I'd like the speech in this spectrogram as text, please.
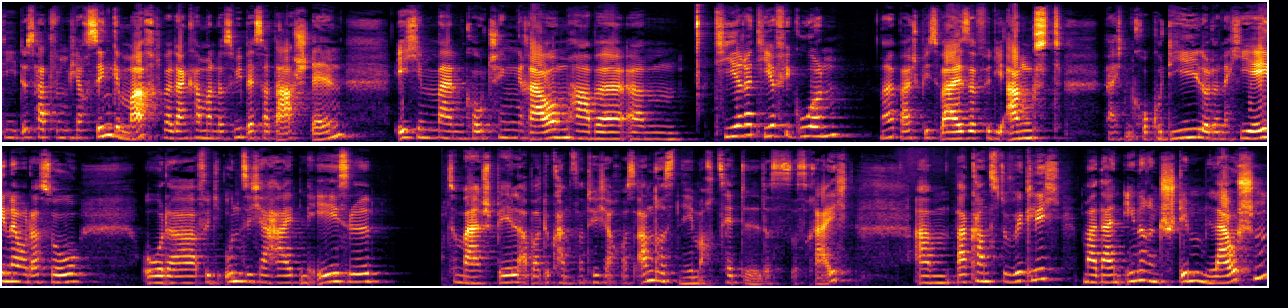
die, das hat für mich auch Sinn gemacht, weil dann kann man das wie besser darstellen. Ich in meinem Coaching-Raum habe ähm, Tiere, Tierfiguren, ne, beispielsweise für die Angst, vielleicht ein Krokodil oder eine Hyäne oder so, oder für die Unsicherheit ein Esel zum Beispiel, aber du kannst natürlich auch was anderes nehmen, auch Zettel, das, das reicht. Ähm, da kannst du wirklich mal deinen inneren Stimmen lauschen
